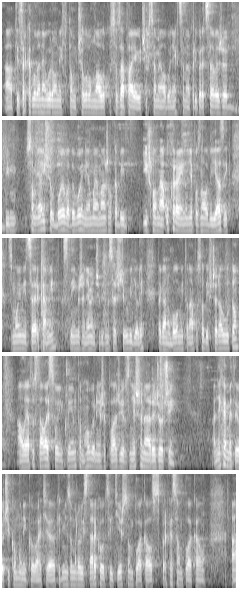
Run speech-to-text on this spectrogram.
a tie zrkadlové neuróny v tom čelovom lalku sa zapájajú, či chceme alebo nechceme. A pri predstave, že by som ja išiel bojovať do vojny a moja manželka by išla na Ukrajinu, nepoznala by jazyk s mojimi cerkami, s tým, že neviem, či by sme sa ešte uvideli, tak áno, bolo mi to naposledy včera ľúto, ale ja to stále aj svojim klientom hovorím, že plač je vznešená reč očí. A nechajme tie oči komunikovať. Keď mi zomreli Starkovci, tiež som plakal, z prche som plakal. A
